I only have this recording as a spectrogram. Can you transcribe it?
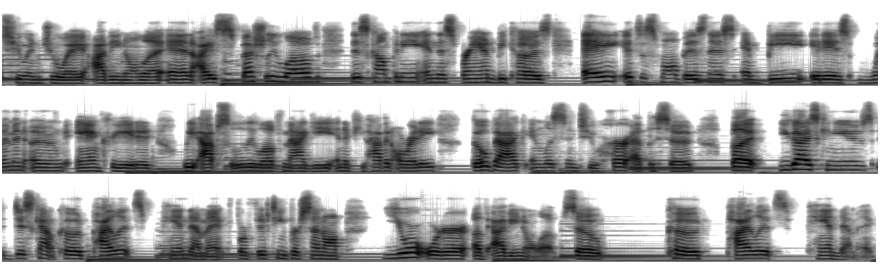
to enjoy Avinola. And I especially love this company and this brand because A, it's a small business, and B, it is women owned and created. We absolutely love Maggie. And if you haven't already, go back and listen to her episode. But you guys can use discount code Pilots Pandemic for 15% off your order of Avinola. So code Pilots Pandemic.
